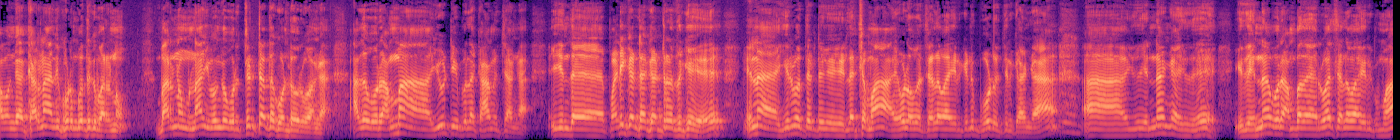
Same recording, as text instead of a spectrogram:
அவங்க கருணாநிதி குடும்பத்துக்கு வரணும். வரணும்னா இவங்க ஒரு திட்டத்தை கொண்டு வருவாங்க. அதை ஒரு அம்மா யூடியூப்பில் காமிச்சாங்க. இந்த படிக்கட்டை கட்டுறதுக்கு என்ன இருபத்தெட்டு லட்சமா எவ்வளோ செலவாயிருக்குன்னு போர்டு வச்சுருக்காங்க. இது என்னங்க இது? இது என்ன ஒரு 50000 ரூபாய் செலவாயிருக்குமா?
